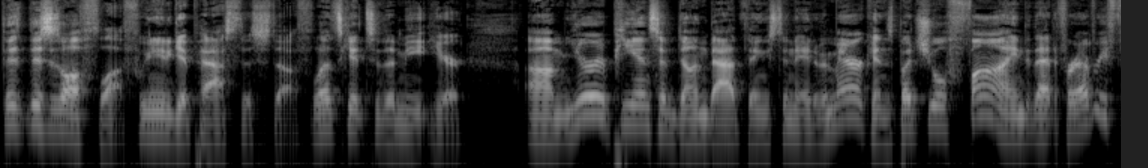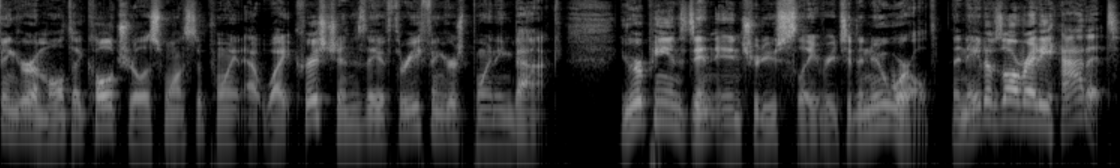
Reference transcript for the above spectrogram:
This this is all fluff. We need to get past this stuff. Let's get to the meat here. Um, Europeans have done bad things to Native Americans, but you'll find that for every finger a multiculturalist wants to point at white Christians, they have three fingers pointing back. Europeans didn't introduce slavery to the New World. The natives already had it.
